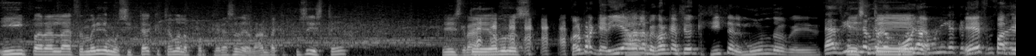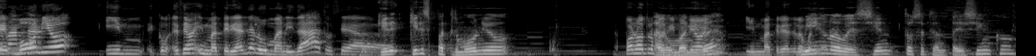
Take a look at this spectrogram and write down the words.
Y para la efeméride musical, quitando la porquería de banda que pusiste, este, Gracias. vámonos. ¿Cuál porquería? Es la Ah. mejor canción que existe en el mundo, güey. Estás viendo Este- que la única que Es gusta de banda. patrimonio in- ¿cómo se llama? inmaterial de la humanidad. O sea, ¿Quiere- ¿Quieres patrimonio? pon otro ¿A la patrimonio in- inmaterial de la humanidad. 1975,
